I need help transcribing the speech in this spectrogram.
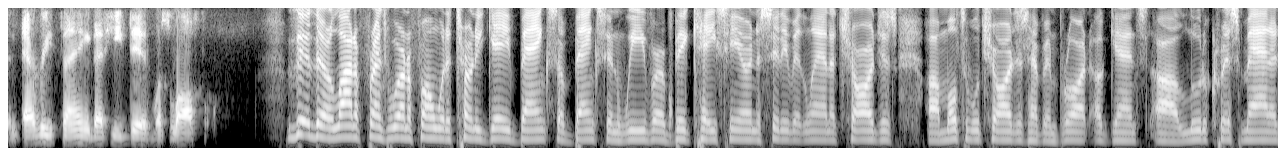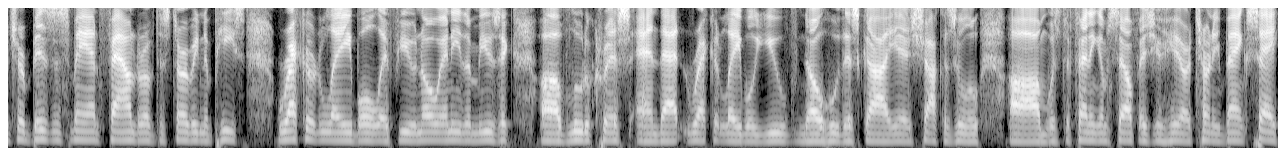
and everything that he did was lawful. There, there, are a lot of friends. We're on the phone with attorney Gabe Banks of Banks and Weaver. Big case here in the city of Atlanta. Charges, uh, multiple charges have been brought against uh, Ludacris manager, businessman, founder of Disturbing the Peace record label. If you know any of the music of Ludacris and that record label, you know who this guy is. Chaka Zulu um, was defending himself, as you hear attorney Banks say.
